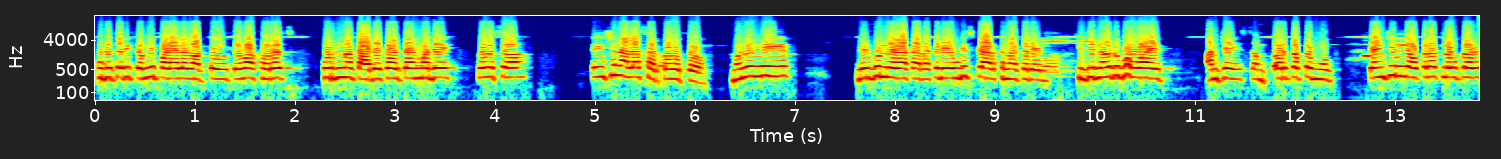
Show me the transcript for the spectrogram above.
कुठेतरी कमी पडायला लागतो तेव्हा खरंच पूर्ण कार्यकर्त्यांमध्ये थोडस टेन्शन आल्यासारखं होतं. म्हणून मी निर्गुण निराकाराकडे एवढीच प्रार्थना करेल की जे नरू भाऊ आहेत आमचे संपर्क प्रमुख त्यांची लवकरात लवकर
